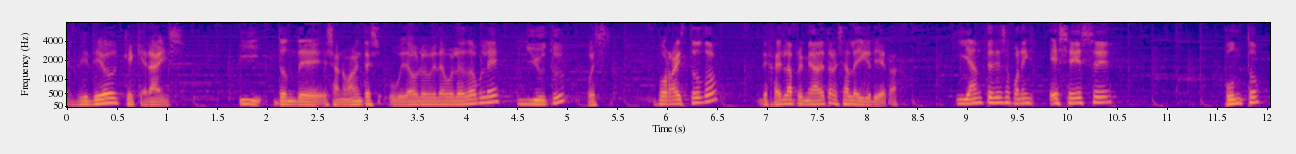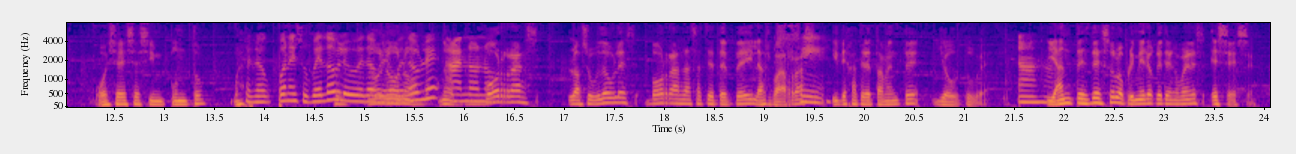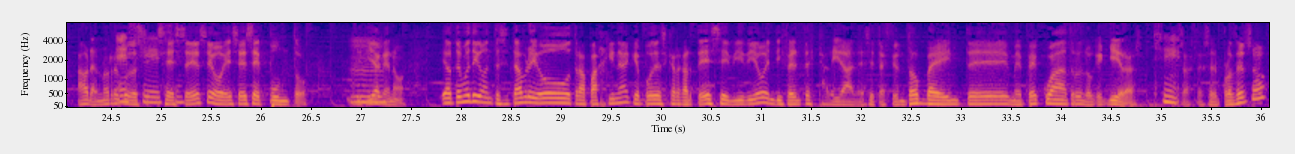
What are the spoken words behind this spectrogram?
el vídeo que queráis. Y donde, o sea, normalmente es www.youtube, pues borráis todo, dejáis la primera letra que sea la Y. Y antes de eso ponéis ss punto o ss sin punto. Bueno, Pero pones www. Ah, no, no. Borras las W, borras las HTTP y las barras Sí. y dejas directamente YouTube. Ajá. Y antes de eso, lo primero que tengo que poner es SS. Ahora, no recuerdo si es SS. O SS punto. Diría Mm. que no. Y automáticamente se te abre otra página que puedes cargarte ese vídeo en diferentes calidades. 720, MP4, lo que quieras. Sí. O sea, haces el proceso,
